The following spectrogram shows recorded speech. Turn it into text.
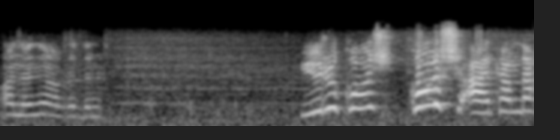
Ananı avradını. Yürü koş, koş arkamda.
